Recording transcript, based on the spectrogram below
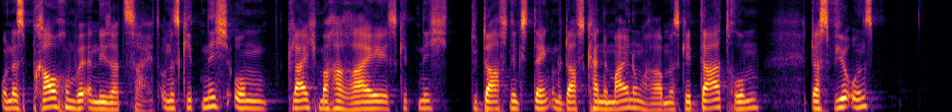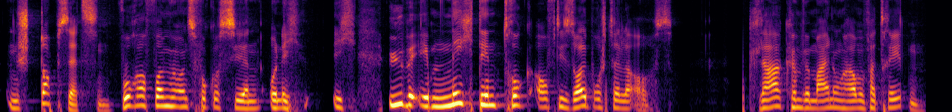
Und das brauchen wir in dieser Zeit. Und es geht nicht um Gleichmacherei, es geht nicht, du darfst nichts denken, du darfst keine Meinung haben. Es geht darum, dass wir uns einen Stopp setzen. Worauf wollen wir uns fokussieren? Und ich, ich übe eben nicht den Druck auf die Sollbruchstelle aus. Klar können wir Meinungen haben und vertreten,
